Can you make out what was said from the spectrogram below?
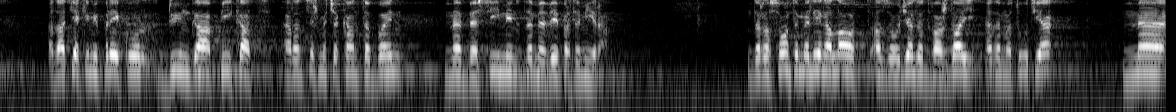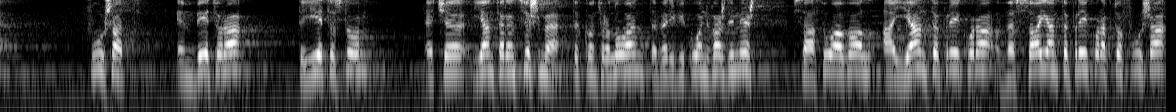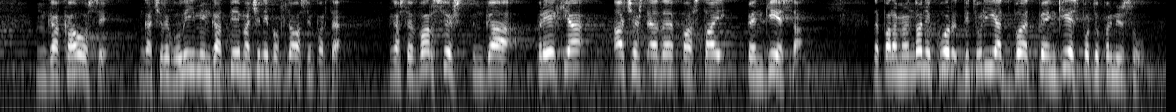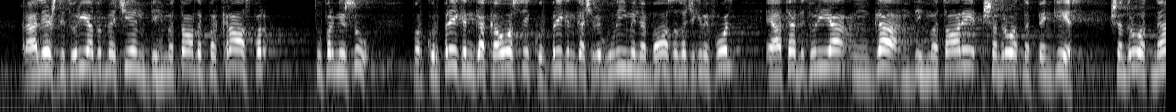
edhe atje kemi prekur dy nga pikat e rëndësishme që kanë të bëjnë me besimin dhe me veprat e mira. Ndërsa sonte me lejen e Allahut Azza wa Jalla do të vazhdoj edhe më tutje me fushat e mbetura të jetës tonë e që janë të rëndësishme të kontrollohen, të verifikohen vazhdimisht se a thua vallë a janë të prekura dhe sa janë të prekura këto fusha nga kaosi, nga çrregullimi, nga tema që ne po flasim për të. Ngase varësisht nga prekja, aq është edhe pastaj pengesa. Dhe paramendoni kur dituria të bëhet pengesë për t'u përmirësu. Realisht dituria duhet me qenë ndihmëtar dhe përkrahës për t'u përmirësu. Por kur preket nga kaosi, kur preket nga çrregullimi në bazë asaj që kemi fol, e atëherë dituria nga ndihmëtari shndërrohet në pengesë, shndërrohet në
